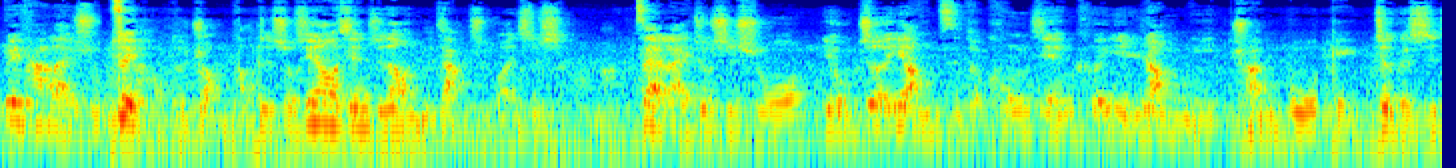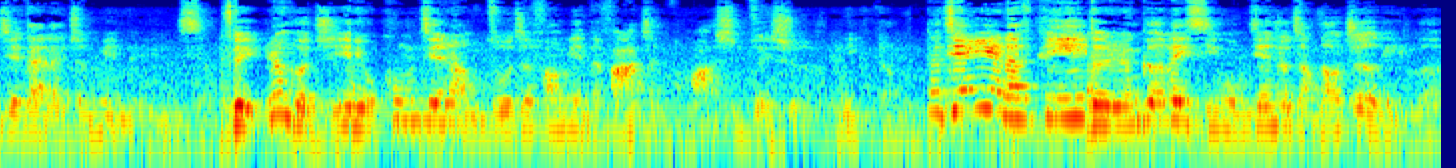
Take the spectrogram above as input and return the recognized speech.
对他来说最好的状态。首先要先知道你的价值观是什么。再来就是说，有这样子的空间，可以让你传播给这个世界带来正面的影响。所以，任何职业有空间让你做这方面的发展的话，是最适合你的。那今天 ENFP 的人格类型，我们今天就讲到这里了。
